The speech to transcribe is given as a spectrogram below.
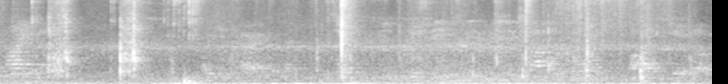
just did like three of those.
